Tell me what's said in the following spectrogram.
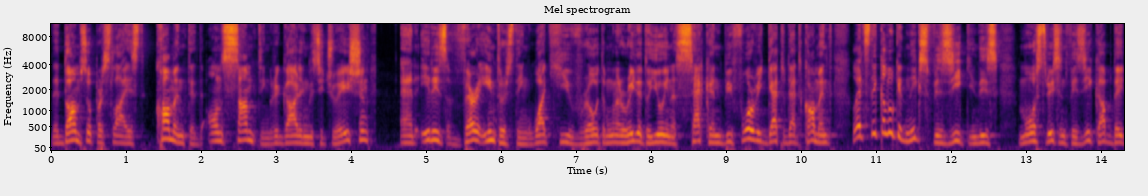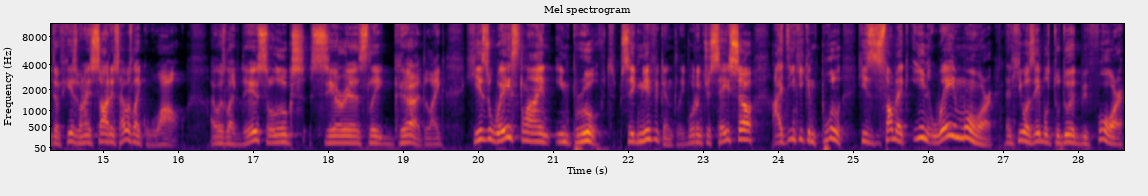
that Dom Super Sliced commented on something regarding the situation and it is very interesting what he wrote. I'm gonna read it to you in a second. Before we get to that comment, let's take a look at Nick's physique in this most recent physique update of his. When I saw this, I was like, wow. I was like, this looks seriously good. Like, his waistline improved significantly, wouldn't you say so? I think he can pull his stomach in way more than he was able to do it before,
